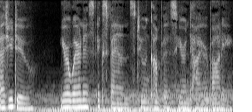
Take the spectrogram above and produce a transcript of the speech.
As you do, your awareness expands to encompass your entire body.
